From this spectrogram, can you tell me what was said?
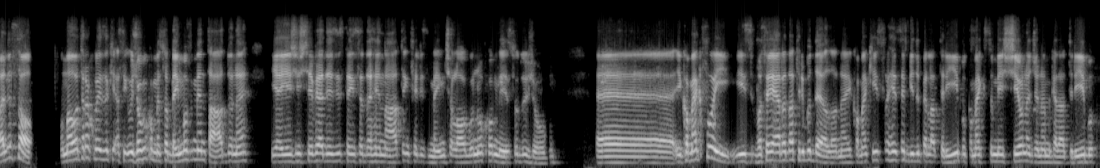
Olha só, uma outra coisa que, assim, o jogo começou bem movimentado, né? E aí a gente teve a desistência da Renata, infelizmente, logo no começo do jogo. É... E como é que foi? Isso? Você era da tribo dela, né? E como é que isso foi recebido pela tribo? Como é que isso mexeu na dinâmica da tribo?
